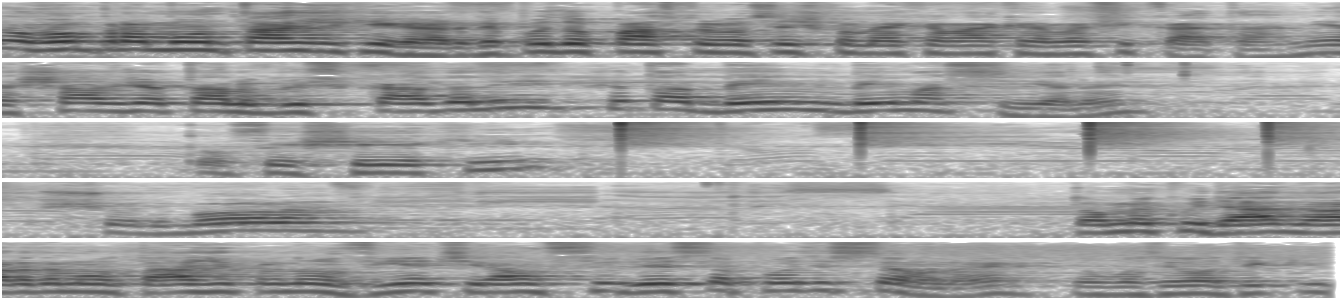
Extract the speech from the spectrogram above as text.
Então vamos para a montagem aqui, galera. Depois eu passo para vocês como é que a máquina vai ficar, tá? Minha chave já está lubrificada ali, já está bem, bem macia, né? Então fechei aqui. Show de bola. Tome cuidado na hora da montagem para não vir a tirar um fio desse da posição, né? Então vocês vão ter que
